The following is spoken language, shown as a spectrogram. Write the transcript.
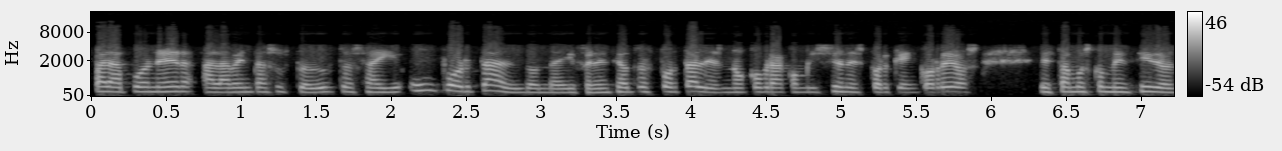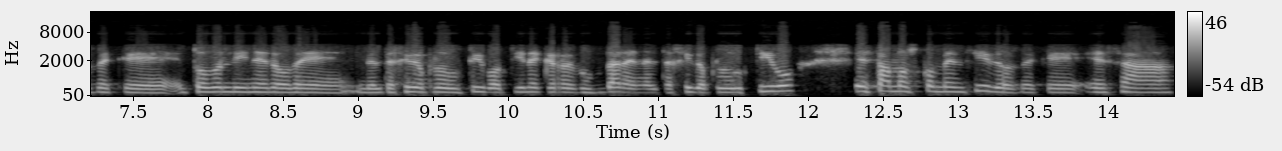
para poner a la venta sus productos. Hay un portal donde, a diferencia de otros portales, no cobra comisiones porque en correos estamos convencidos de que todo el dinero del tejido productivo tiene que redundar en el tejido productivo. Estamos convencidos de que esa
